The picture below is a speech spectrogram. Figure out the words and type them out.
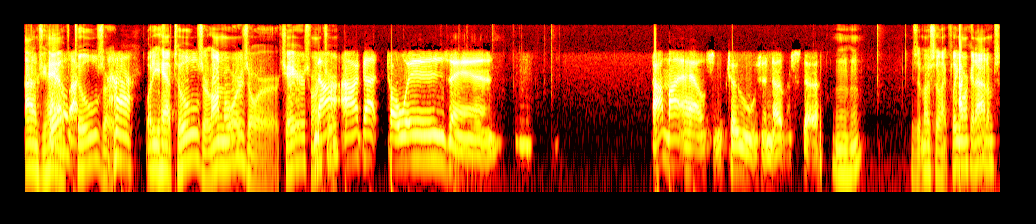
items you have? Well, tools or Huh. what do you have? Tools or lawnmowers or chairs, furniture? No, I got toys and I might have some tools and other stuff. Mm-hmm. Is it mostly like flea market I, items?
